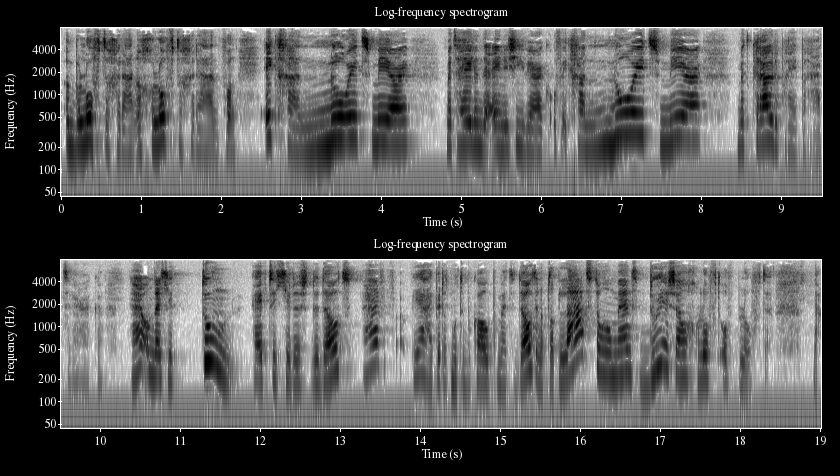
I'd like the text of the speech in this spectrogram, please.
een belofte gedaan, een gelofte gedaan van ik ga nooit meer met helende energie werken of ik ga nooit meer met kruidenpreparaten werken. omdat je toen heeft het je dus de dood, ja, heb je dat moeten bekopen met de dood. En op dat laatste moment doe je zo'n gelofte of belofte. Nou,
